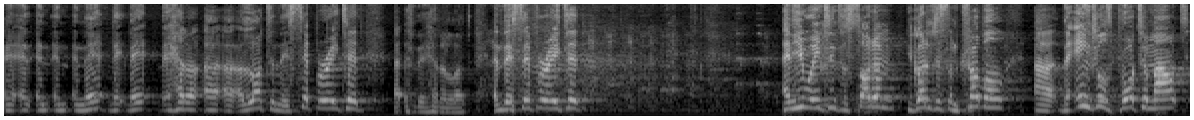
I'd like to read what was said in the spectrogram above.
and, and, and they, they, they, had a, a, a, lot and they separated. Uh, they had a lot and they separated. and he went into Sodom. He got into some trouble. Uh, the angels brought him out.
